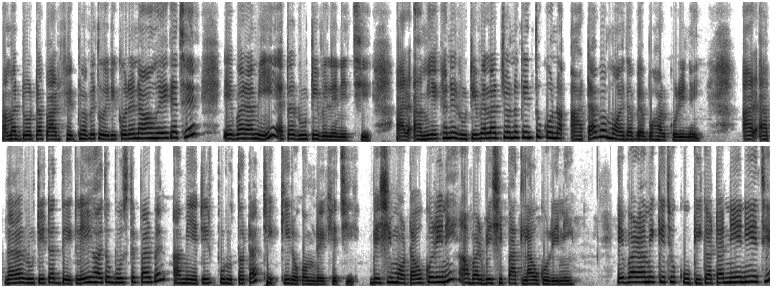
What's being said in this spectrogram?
আমার ডোটা পারফেক্টভাবে তৈরি করে নেওয়া হয়ে গেছে। এবার আমি একটা রুটি বেলে নিচ্ছি। আর আমি এখানে রুটি বেলার জন্য কিন্তু কোনো আটা বা ময়দা ব্যবহার করি নাই। আর আপনারা রুটিটা দেখলেই হয়তো বুঝতে পারবেন আমি এটির পুরুত্বটা ঠিক কীরকম রেখেছি। বেশি মোটাও করিনি, আবার বেশি পাতলাও করিনি। এবার আমি কিছু কুকি কাটার নিয়ে নিয়েছি।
